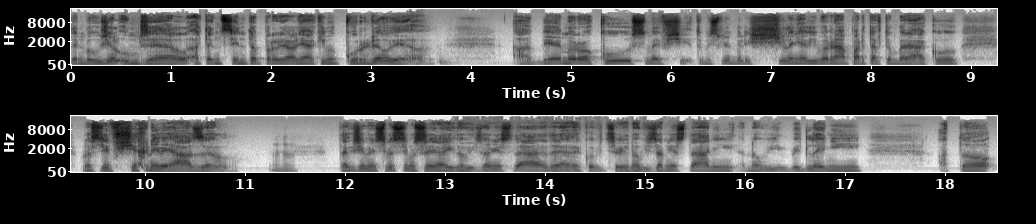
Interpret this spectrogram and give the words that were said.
ten bohužel umřel a ten syn to prodal nějakému Kurdovi, jo. A během roku jsme, vši, my jsme byli šíleně výborná parta v tom baráku, vlastně všechny vyházel. Mm-hmm. Takže my jsme si museli najít nový zaměstnání, teda jako více nový zaměstnání, nový bydlení a to.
